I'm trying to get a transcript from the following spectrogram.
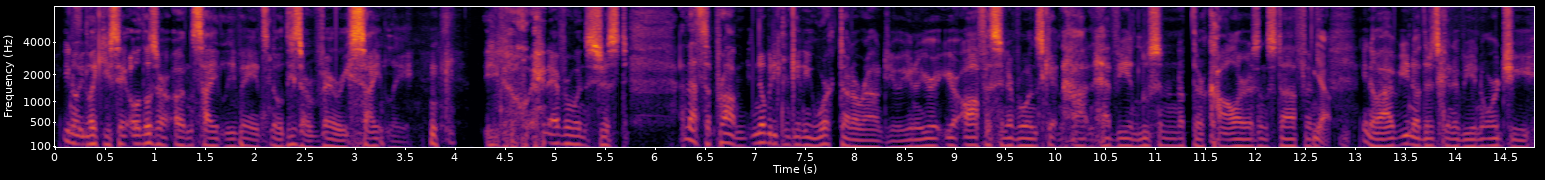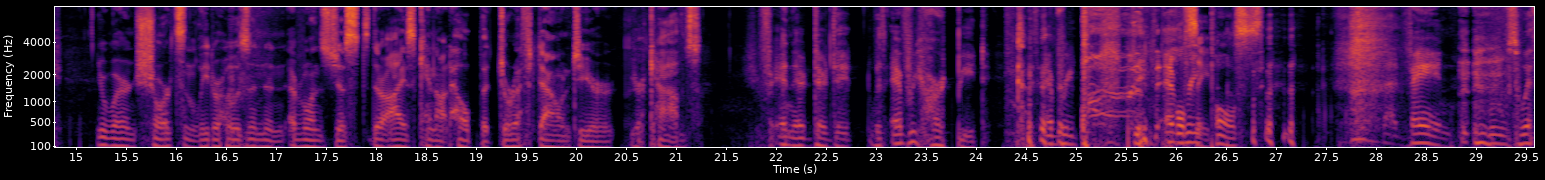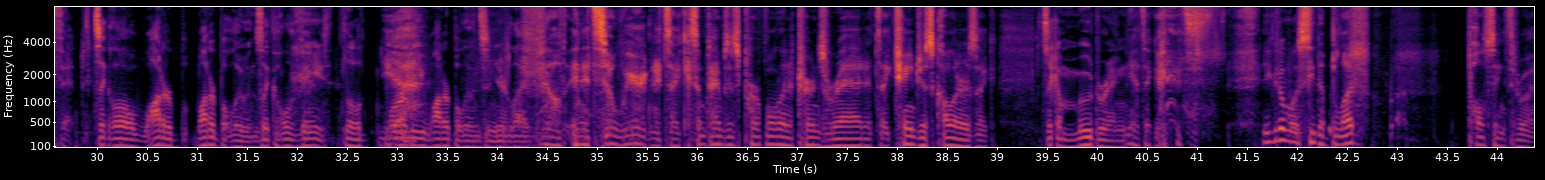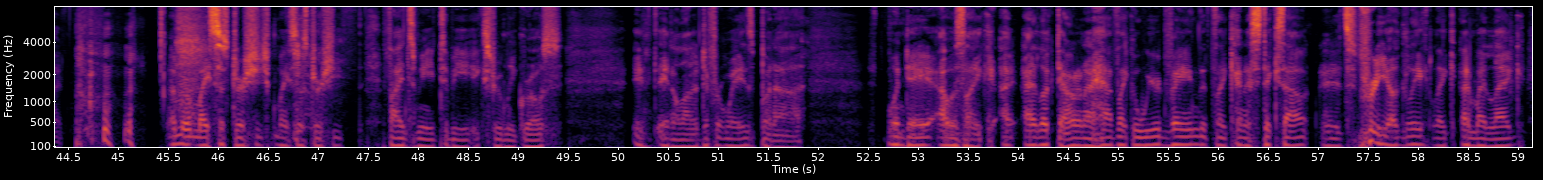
You know, like you say, oh, those are unsightly veins. No, these are very sightly. you know, and everyone's just, and that's the problem. Nobody can get any work done around you. You know, your your office and everyone's getting hot and heavy and loosening up their collars and stuff. And yeah. you know, I, you know, there's going to be an orgy. You're wearing shorts and lederhosen, and everyone's just their eyes cannot help but drift down to your your calves. And they're they're they, with every heartbeat, with every with every pulsate. pulse, that vein moves with it. It's like little water water balloons, like little vein, little Yeah. warmy water balloons in your leg. Filled, and it's so weird. And it's like sometimes it's purple and it turns red. It's like changes colors. Like It's like a mood ring. yeah, it's like it's, you can almost see the blood pulsing through it. I remember my sister. She, my sister, she finds me to be extremely gross in, in a lot of different ways. But uh, one day I was like, I, I look down and I have like a weird vein that's like kind of sticks out, and it's pretty ugly, like on my leg.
